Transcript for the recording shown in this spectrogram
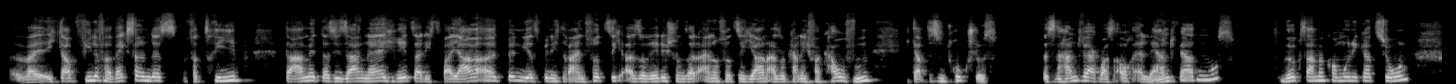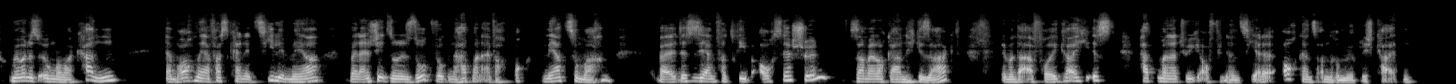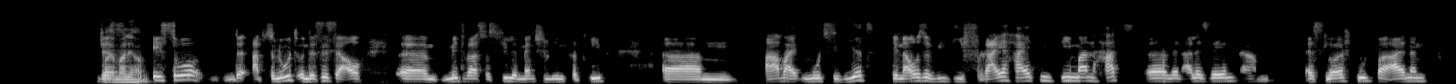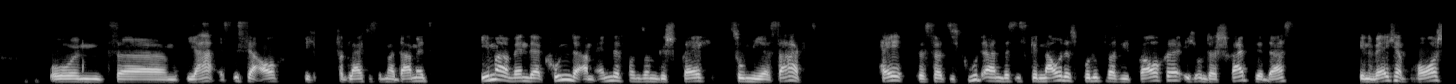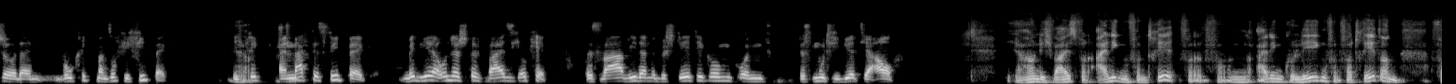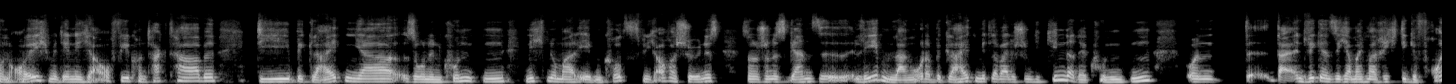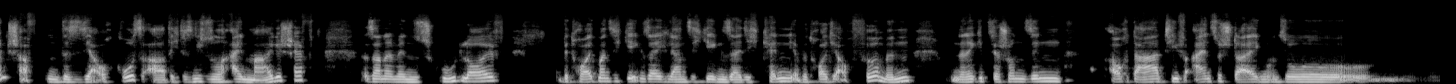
weil ich glaube, viele verwechseln das Vertrieb damit, dass sie sagen, naja, ich rede seit ich zwei Jahre alt bin, jetzt bin ich 43, also rede ich schon seit 41 Jahren, also kann ich verkaufen. Ich glaube, das ist ein Trugschluss. Das ist ein Handwerk, was auch erlernt werden muss, wirksame Kommunikation. Und wenn man das irgendwann mal kann, dann braucht man ja fast keine Ziele mehr, weil dann steht so eine Sogwirkung, da hat man einfach Bock, mehr zu machen. Weil das ist ja im Vertrieb auch sehr schön. Das haben wir noch gar nicht gesagt. Wenn man da erfolgreich ist, hat man natürlich auch finanziell auch ganz andere Möglichkeiten. Das Weil man ja ist so, absolut. Und das ist ja auch ähm, mit was, was viele Menschen, die im Vertrieb ähm, arbeiten, motiviert. Genauso wie die Freiheiten, die man hat, äh, wenn alle sehen, ähm, es läuft gut bei einem. Und ähm, ja, es ist ja auch, ich vergleiche das immer damit, immer wenn der Kunde am Ende von so einem Gespräch zu mir sagt, hey, das hört sich gut an, das ist genau das Produkt, was ich brauche, ich unterschreibe dir das, in welcher Branche oder in, wo kriegt man so viel Feedback? Ich ja, krieg ein stimmt. nacktes Feedback. Mit jeder Unterschrift weiß ich, okay, das war wieder eine Bestätigung und das motiviert ja auch. Ja, und ich weiß von einigen von, von, von, einigen Kollegen, von Vertretern von euch, mit denen ich ja auch viel Kontakt habe, die begleiten ja so einen Kunden nicht nur mal eben kurz, das finde ich auch was Schönes, sondern schon das ganze Leben lang oder begleiten mittlerweile schon die Kinder der Kunden und da entwickeln sich ja manchmal richtige Freundschaften. Das ist ja auch großartig. Das ist nicht so ein Einmalgeschäft, sondern wenn es gut läuft, betreut man sich gegenseitig, lernt sich gegenseitig kennen. Ihr betreut ja auch Firmen. Und dann gibt es ja schon Sinn, auch da tief einzusteigen und so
